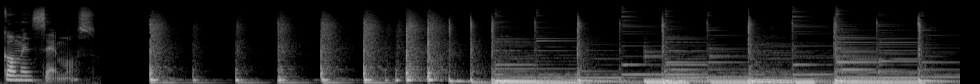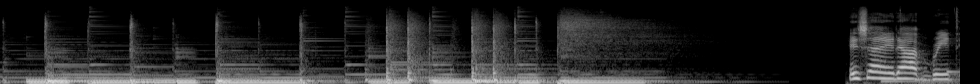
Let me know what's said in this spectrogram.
comencemos. Ella era Brit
